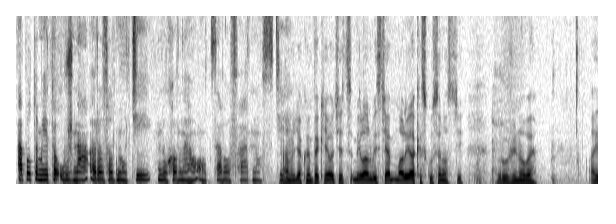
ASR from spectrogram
A potom je to už na rozhodnutí duchovného otca vo farnosti. Áno, ďakujem pekne. Otec Milan, vy ste mali aké skúsenosti v Rúžinove? Aj,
